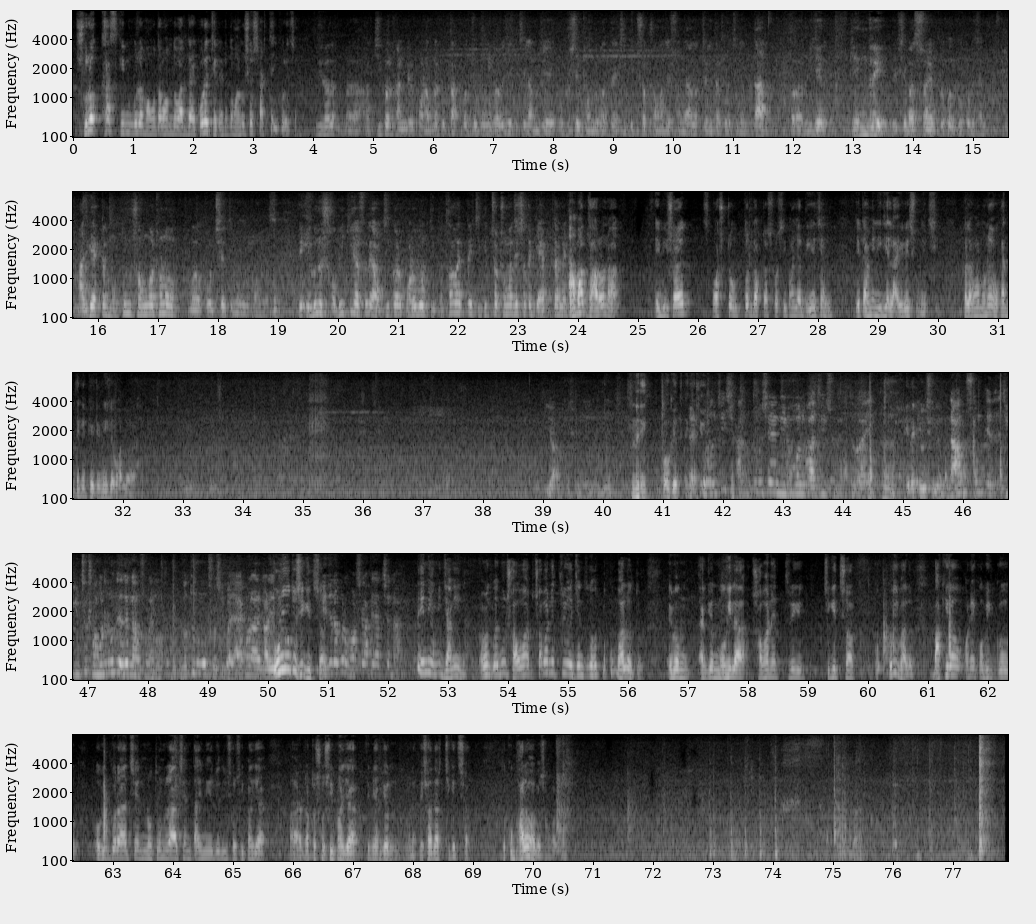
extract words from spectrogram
সুরক্ষা স্কিমগুলো মমতা বন্দ্যোপাধ্যায় করেছেন এটা তো মানুষের স্বার্থেই করেছেন। দাদা আহ, কাণ্ডের পর আমরা খুব তাৎপর্যপূর্ণভাবে দেখেছিলাম যে অভিষেক বন্দ্যোপাধ্যায় চিকিৎসক সমাজের সঙ্গে আলাপচারিতা করেছিলেন তার নিজের কেন্দ্রে সেবাশ্রয়ের প্রকল্প করেছেন। আজকে একটা নতুন সংগঠনও করছে তৃণমূল কংগ্রেস। তো এগুলো সবই কি আসলে আর্যিকর পরবর্তী? কোথাও একটা চিকিৎসক সমাজের সাথে গ্যাপটা মেটা আমার ধারণা এই বিষয়ের স্পষ্ট উত্তর ডক্টর শশী পাঁজা দিয়েছেন। যেটা আমি নিজে লাইভে শুনেছি। ফলে আমার মনে হয় ওখান থেকে কেটে নিলে ভালো হয়। নেই। ওকে থ্যাংক ইউ বলছি শান্তনু সেন নির্মল বাজি সুদীপ্ত রায়। হ্যাঁ। এরা কেউ ছিলেন নাম শুন চিকিৎসক সংগঠনের মধ্যে এদের নাম শোনা যেত নতুন মুখ শশী পাজা এখন আর কারও উনিও তো চিকিৎসক। এদের উপর ভরসা রাখা যাচ্ছে না। এই নিয়ে আমি জানি না। এবং এবং সবার সভানেত্রী হয়েছেন তো খুব ভালো তো। এবং একজন মহিলা সভানেত্রী চিকিৎসক খুবই ভালো। বাকিরাও অনেক অভিজ্ঞ অভিজ্ঞরা আছেন নতুনরা আছেন তাই নিয়ে যদি শশী পাঁজা ডক্টর শশী পাঁজা তিনি একজন মানে পেশাদার চিকিৎসক তো খুব ভালো হবে সংগঠন।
